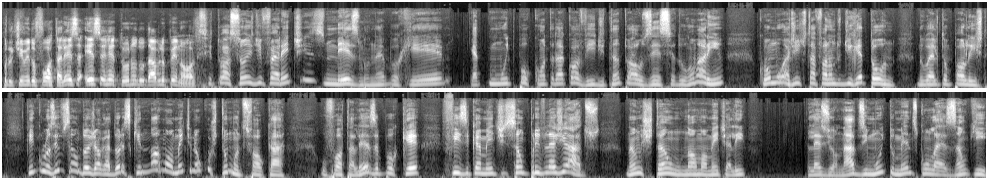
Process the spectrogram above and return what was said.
para o time do Fortaleza, esse retorno do WP9. Situações diferentes mesmo, né, porque é muito por conta da Covid, tanto a ausência do Romarinho como a gente está falando de retorno do Wellington Paulista. Que inclusive são dois jogadores que normalmente não costumam desfalcar o Fortaleza porque fisicamente são privilegiados. Não estão normalmente ali lesionados e muito menos com lesão que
